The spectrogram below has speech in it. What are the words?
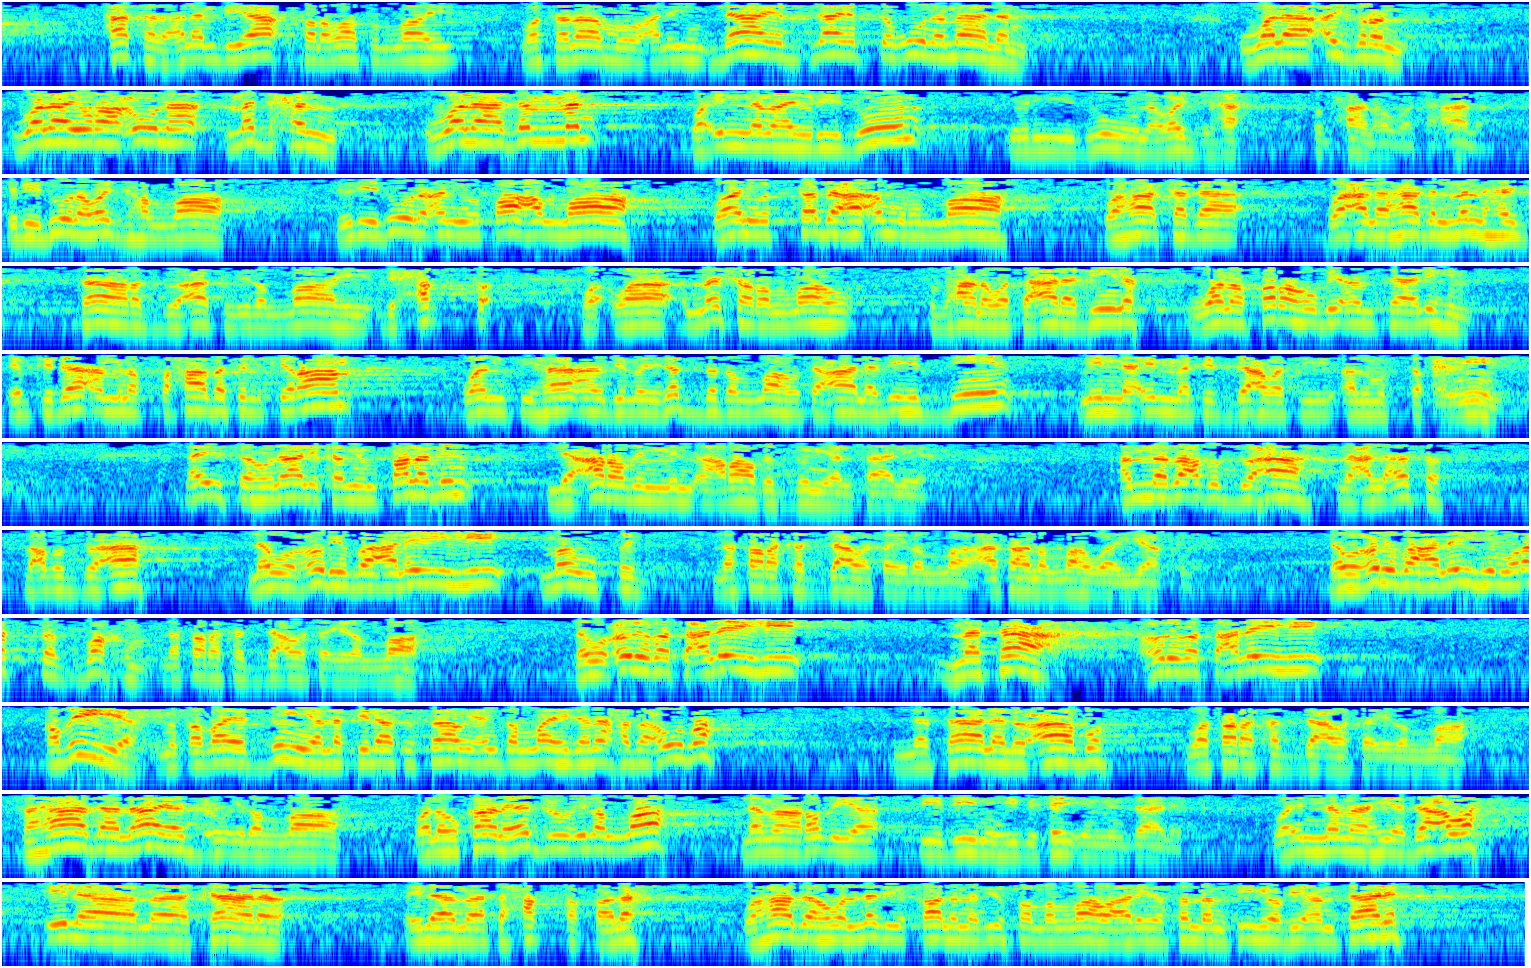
هكذا الأنبياء صلوات الله وسلامه عليهم. لا لا يبتغون مالا ولا أجرا ولا يراعون مدحا ولا ذما وإنما يريدون يريدون وجهه سبحانه وتعالى. يريدون وجه الله يريدون أن يطاع الله وأن يتبع أمر الله. وهكذا وعلى هذا المنهج سار الدعاة إلى الله بحق ونشر الله سبحانه وتعالى دينه ونصره بأمثالهم. ابتداء من الصحابة الكرام وانتهاء بمن جدد الله تعالى به الدين من أئمة الدعوة المستقيمين. ليس هنالك من طلب لعرض من أعراض الدنيا الفانية. أما بعض الدعاة مع الأسف بعض الدعاة لو عرض عليه منصب لترك الدعوة إلى الله عافانا الله وإياكم. لو عرض عليه مرتب ضخم لترك الدعوة إلى الله. لو عرضت عليه متاع عرضت عليه قضية من قضايا الدنيا التي لا تساوي عند الله جناح بعوضة لسال لعابه وترك الدعوة إلى الله. فهذا لا يدعو إلى الله. ولو كان يدعو إلى الله لما رضي في دينه بشيء من ذلك. وإنما هي دعوة إلى ما كان إلى ما تحقق له. وهذا هو الذي قال النبي صلى الله عليه وسلم فيه وفي أمثاله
